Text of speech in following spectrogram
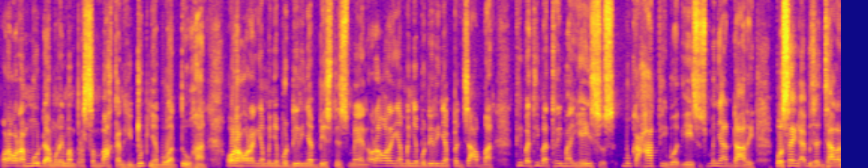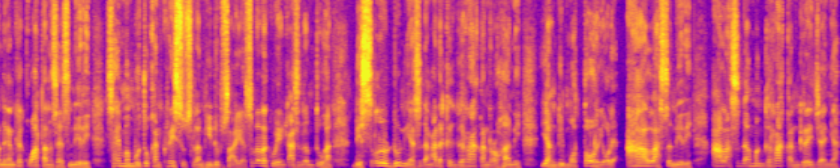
orang-orang muda mulai mempersembahkan hidupnya buat Tuhan. Orang-orang yang menyebut dirinya businessman, orang-orang yang menyebut dirinya pejabat, tiba-tiba terima Yesus, buka hati buat Yesus, menyadari bahwa saya nggak bisa jalan dengan kekuatan saya sendiri. Saya membutuhkan dalam hidup saya. Saudaraku yang kasih dalam Tuhan, di seluruh dunia sedang ada kegerakan rohani yang dimotori oleh Allah sendiri. Allah sedang menggerakkan gerejanya.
